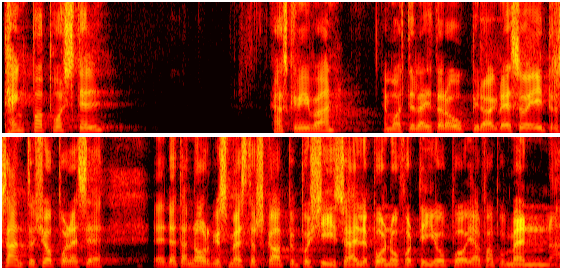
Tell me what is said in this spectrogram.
Tenk på apostelen. Hva skriver han? Jeg måtte lete det opp i dag. Det er så interessant å se på disse, dette norgesmesterskapet på ski som holder på nå for tida, iallfall på mennene.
